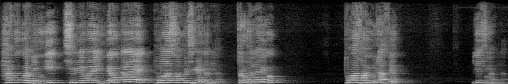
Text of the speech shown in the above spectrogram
한국과 미국이 11년 만에 600억 달러의 통화 수합을 체결했답니다. 들어보셨나요, 이거? 통화 수합이 뭔지 아세요? 중요합니다.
